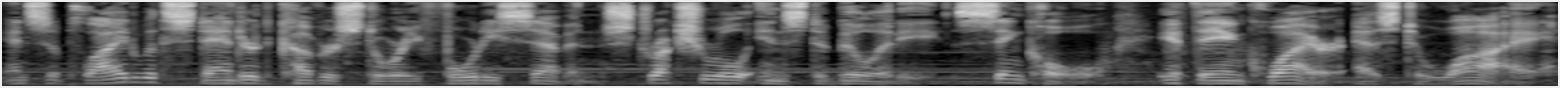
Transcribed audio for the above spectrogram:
and supplied with standard cover story 47 structural instability sinkhole if they inquire as to why.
